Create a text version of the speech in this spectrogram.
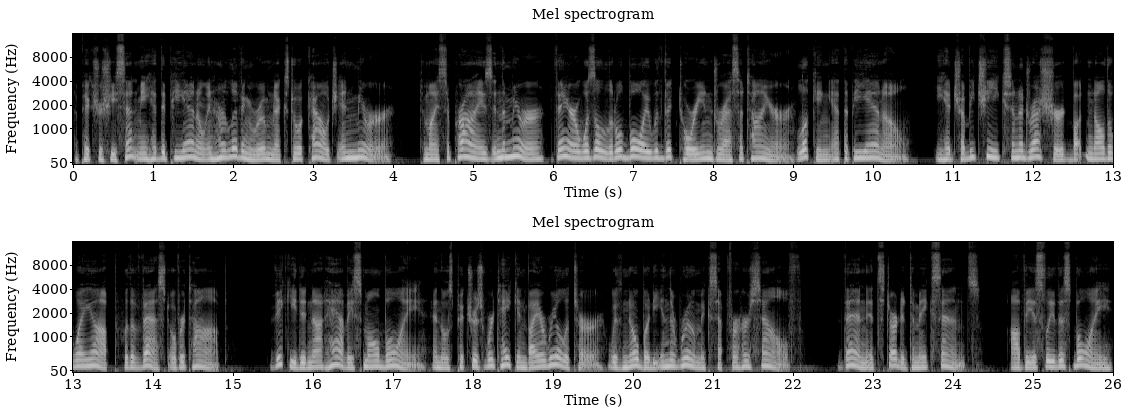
The picture she sent me had the piano in her living room next to a couch and mirror. To my surprise, in the mirror, there was a little boy with Victorian dress attire, looking at the piano. He had chubby cheeks and a dress shirt buttoned all the way up, with a vest over top. Vicky did not have a small boy, and those pictures were taken by a realtor with nobody in the room except for herself. Then it started to make sense. Obviously, this boy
